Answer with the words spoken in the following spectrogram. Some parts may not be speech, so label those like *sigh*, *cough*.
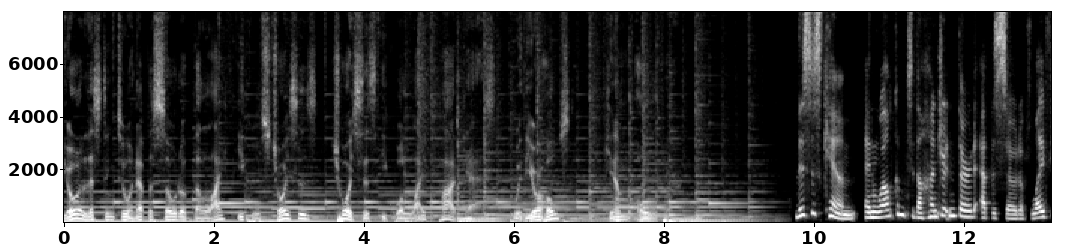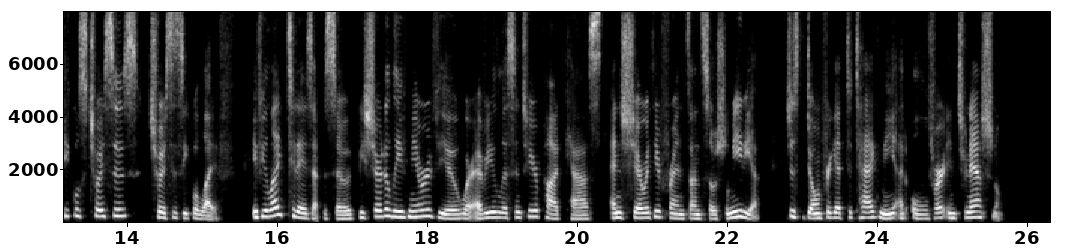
You're listening to an episode of the Life Equals Choices, Choices Equal Life podcast with your host, Kim Olver. This is Kim, and welcome to the 103rd episode of Life Equals Choices, Choices Equal Life. If you like today's episode, be sure to leave me a review wherever you listen to your podcast and share with your friends on social media. Just don't forget to tag me at Olver International.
